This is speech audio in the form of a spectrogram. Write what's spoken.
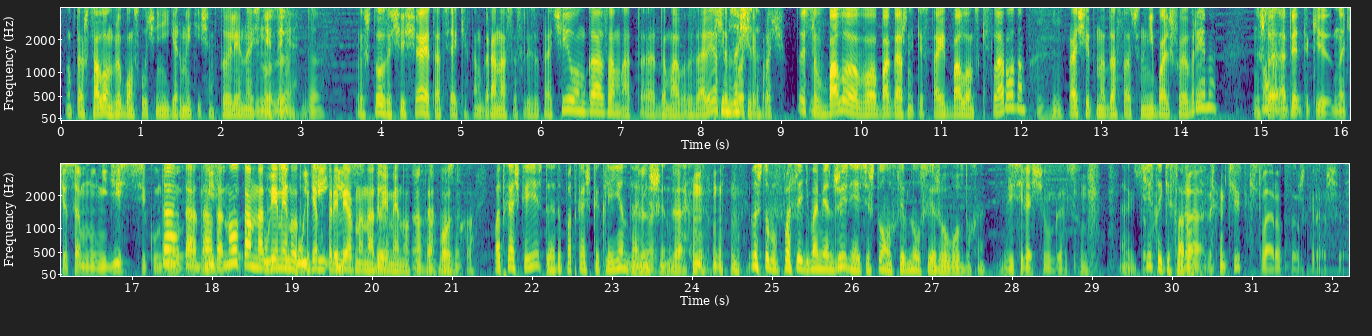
Ну, потому что салон в любом случае не герметичен в той или иной Ну степени. да, да. То есть что защищает от всяких там гранат со слезоточивым газом, от э, дымовых завес и Химзащита. прочее, прочее. То есть в, балло, в багажнике стоит баллон с кислородом, Мгм. рассчитан на достаточно небольшое время. Ну что, опять-таки, на те самые, ну, не 10 секунд. Да, ну, да, да, да. Ну, там на 2 уйти- минуты, уйти где-то примерно из, на 2 да. минуты Ага, да, ага. воздуха. Подкачка есть, но это подкачка клиента, а Да, не шин. Да, Ну, чтобы в последний момент жизни, если что, он хлебнул свежего воздуха. веселящего газа. А, Чистый кислород. Да, чистый кислород тоже хорошо.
